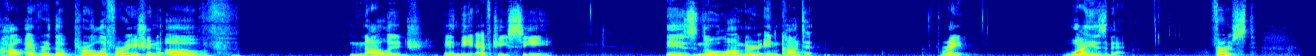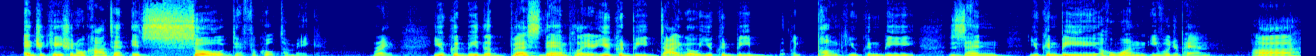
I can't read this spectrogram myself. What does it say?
however, the proliferation of knowledge in the FGC is no longer in content, right? Why is that? First, educational content is so difficult to make, right? You could be the best damn player. You could be Daigo. You could be like Punk. You can be Zen. You can be who won Evo Japan? Uh,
